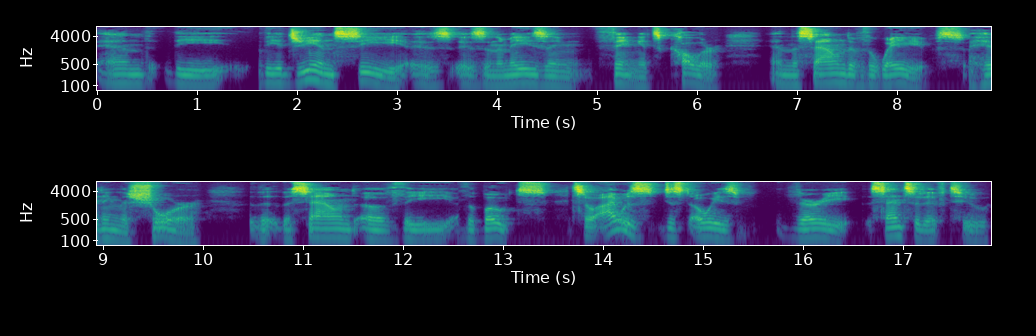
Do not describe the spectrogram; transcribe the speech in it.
and the the Aegean Sea is is an amazing thing, its color and the sound of the waves hitting the shore, the, the sound of the the boats. So I was just always very sensitive to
